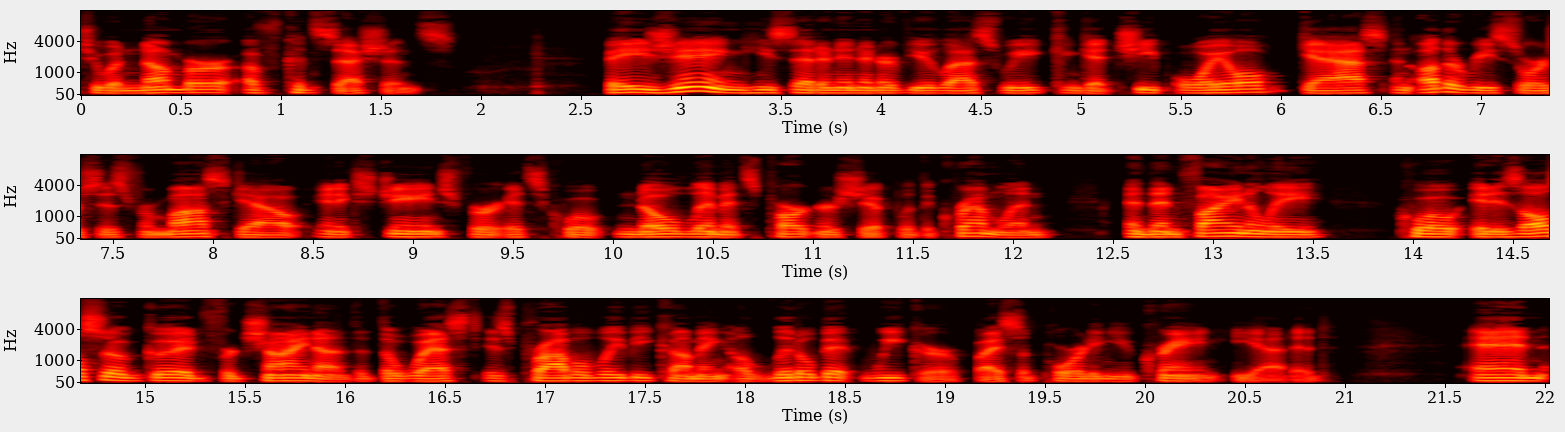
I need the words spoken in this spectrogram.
to a number of concessions. Beijing, he said in an interview last week, can get cheap oil, gas, and other resources from Moscow in exchange for its, quote, no limits partnership with the Kremlin. And then finally, quote, it is also good for China that the West is probably becoming a little bit weaker by supporting Ukraine, he added. And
